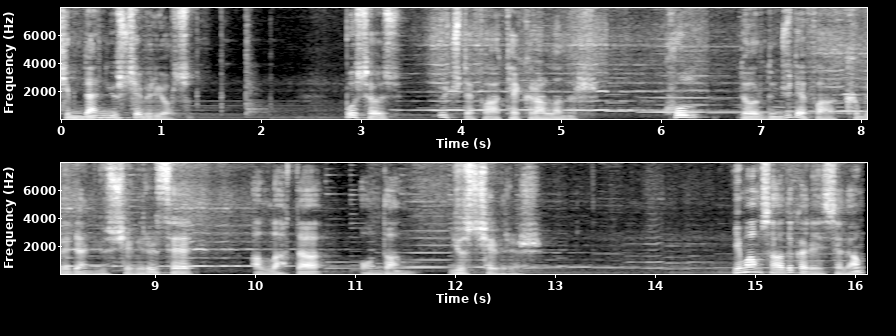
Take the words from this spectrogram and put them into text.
kimden yüz çeviriyorsun? Bu söz üç defa tekrarlanır. Kul dördüncü defa kıbleden yüz çevirirse Allah da ondan yüz çevirir. İmam Sadık aleyhisselam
